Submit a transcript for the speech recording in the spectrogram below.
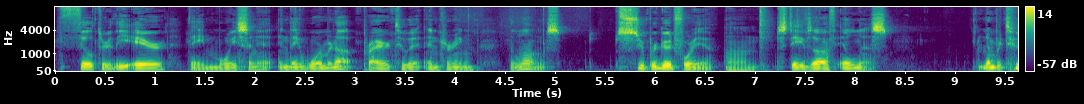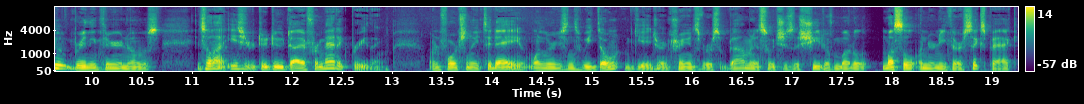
filter the air, they moisten it, and they warm it up prior to it entering the lungs. Super good for you. Um, staves off illness. Number two, breathing through your nose. It's a lot easier to do diaphragmatic breathing. Unfortunately, today, one of the reasons we don't engage our transverse abdominis, which is a sheet of muscle underneath our six pack,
